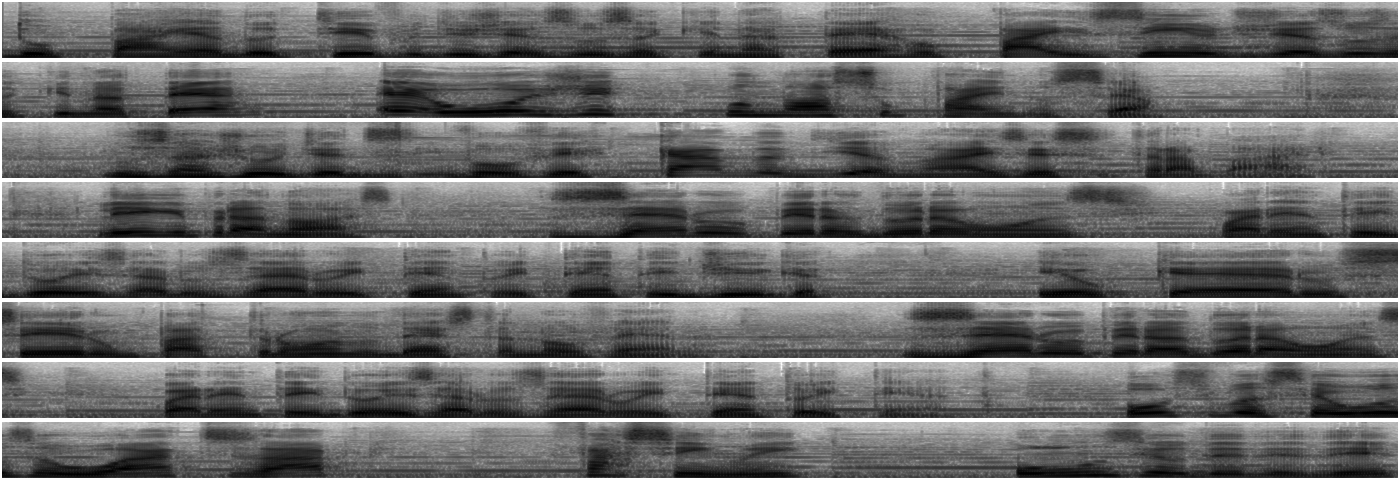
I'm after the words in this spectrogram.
do Pai adotivo de Jesus aqui na terra. O Paizinho de Jesus aqui na terra é hoje o nosso Pai no céu. Nos ajude a desenvolver cada dia mais esse trabalho. Ligue para nós, 0 Operadora 11 4200 8080 e diga: Eu quero ser um patrono desta novena. 0 Operadora 11 4200 8080. Ou se você usa o WhatsApp, facinho, hein? 11 é o DDD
